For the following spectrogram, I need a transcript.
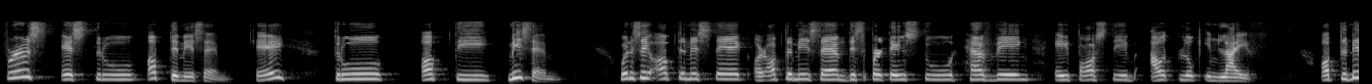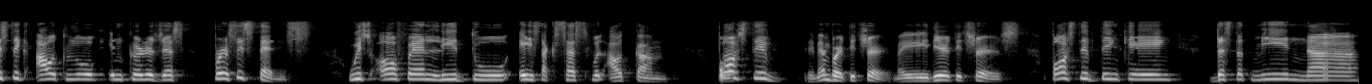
First is through optimism. Okay? Through optimism. When you say optimistic or optimism, this pertains to having a positive outlook in life. Optimistic outlook encourages persistence, which often lead to a successful outcome. Positive, remember teacher, my dear teachers, positive thinking does not mean na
